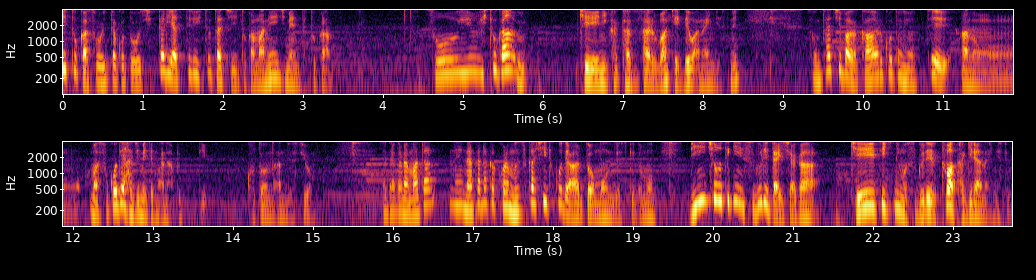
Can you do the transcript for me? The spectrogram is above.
営とかそういったことをしっかりやってる人たちとかマネージメントとかそういう人が経営に携わるわけではないんですね。その立場が変わることによってあの、まあ、そこで初めて学ぶっていうことなんですよ。だからまたねなかなかこれ難しいとこではあると思うんですけども臨床的に優れた医者が経営的にも優れるとは限らないんですよ。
